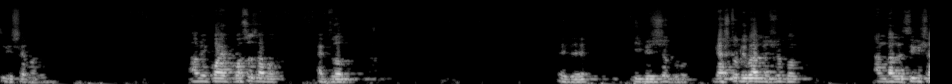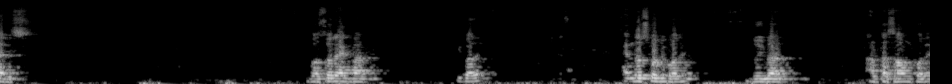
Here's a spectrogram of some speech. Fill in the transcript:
চিকিৎসা করে আমি কয়েক বছর যাবত একজন এই যে ই বিশেষজ্ঞ গ্যাস্ট্রো লিভার বিশেষজ্ঞ আন্ডারে চিকিৎসা দিচ্ছে বছরে একবার কি করে? এন্ডোস্কোপি করে, দুইবার আল্ট্রাসাউন্ড করে,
